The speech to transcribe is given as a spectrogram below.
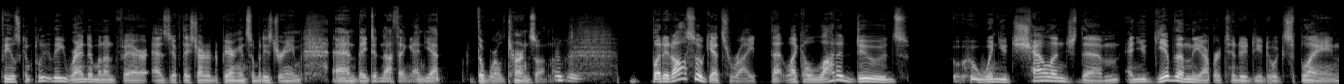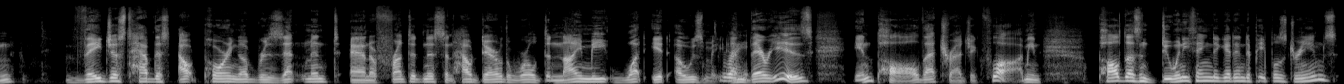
feels completely random and unfair, as if they started appearing in somebody's dream and they did nothing, and yet the world turns on them. Mhm. But it also gets right that, like a lot of dudes who, when you challenge them and you give them the opportunity to explain, they just have this outpouring of resentment and affrontedness and how dare the world deny me what it owes me. Right. And there is in Paul that tragic flaw. I mean, Paul doesn't do anything to get into people's dreams,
